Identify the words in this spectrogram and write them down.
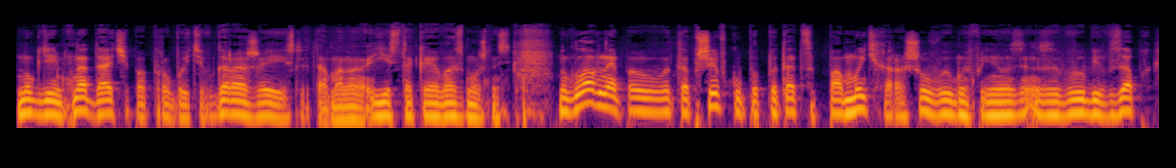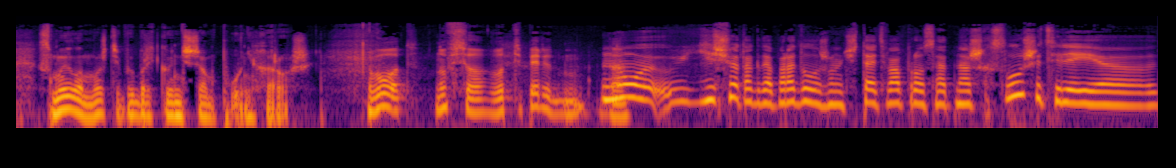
ну, где-нибудь на даче попробуйте, в гараже, если там она, есть такая возможность. Но главное, вот обшивку попытаться помыть хорошо, вымыв, выбив запах с мылом, можете выбрать какой-нибудь шампунь хороший. Вот, ну все, вот теперь... Да. Ну, еще тогда продолжим читать вопросы от наших слушателей. Э,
